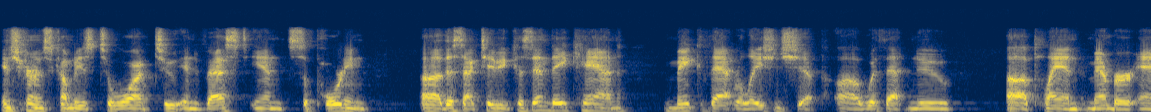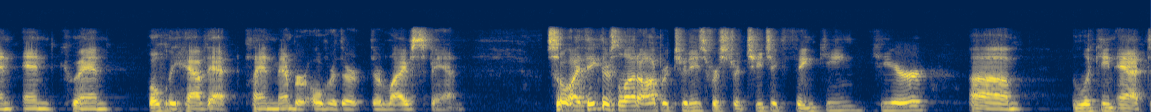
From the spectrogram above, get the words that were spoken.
insurance companies to want to invest in supporting uh, this activity because then they can make that relationship uh, with that new uh, plan member and and can hopefully have that plan member over their their lifespan. So I think there's a lot of opportunities for strategic thinking here, um, looking at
